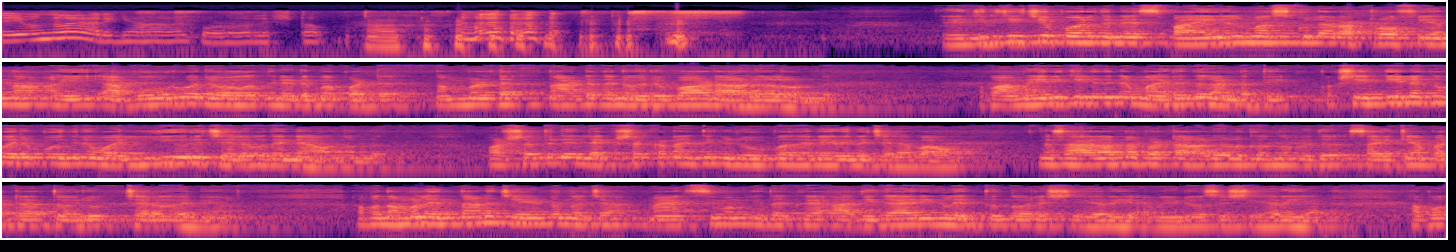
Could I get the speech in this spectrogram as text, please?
ദൈവങ്ങളെ വരയ്ക്കാനാണ് കൂടുതൽ ഇഷ്ടം. രഞ്ജിനി ചേച്ചിയെ പോലെ തന്നെ സ്പൈനൽ മസ്കുലർ അട്രോഫി എന്ന ഈ അപൂർവ രോഗത്തിന് അടിമപ്പെട്ട് നമ്മളുടെ നാട്ടിൽ തന്നെ ഒരുപാട് ആളുകളുണ്ട്. അപ്പോൾ അമേരിക്കയിൽ ഇതിനെ മരുന്ന് കണ്ടെത്തി. പക്ഷേ ഇന്ത്യയിലൊക്കെ വരുമ്പോൾ ഇതിന് വലിയൊരു ചിലവ് തന്നെ ആവുന്നുണ്ട്. വർഷത്തിൽ ലക്ഷക്കണക്കിന് രൂപ തന്നെ ഇതിന് ചിലവാകും. സാധാരണപ്പെട്ട ആളുകൾക്കൊന്നും ഇത് സഹിക്കാൻ പറ്റാത്ത ഒരു ചിലവ് തന്നെയാണ്. അപ്പോൾ നമ്മൾ എന്താണ് ചെയ്യേണ്ടതെന്ന് വെച്ചാൽ മാക്സിമം ഇതൊക്കെ അധികാരികൾ എത്തുന്നവരെ ഷെയർ ചെയ്യുക വീഡിയോസ് ഷെയർ ചെയ്യുക. അപ്പോൾ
